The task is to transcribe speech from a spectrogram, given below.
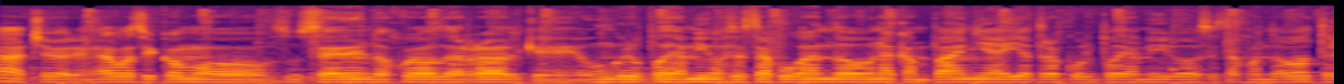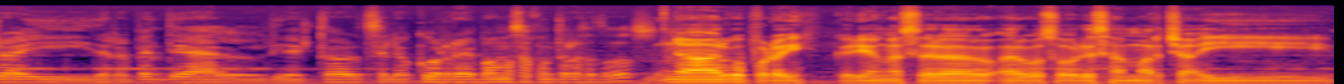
Ah, chévere. Algo así como sucede en los juegos de rol, que un grupo de amigos está jugando una campaña y otro grupo de amigos está jugando otra y de repente al director se le ocurre, vamos a juntarlos a todos. Ah, Algo por ahí. Querían hacer algo, algo sobre esa marcha y,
